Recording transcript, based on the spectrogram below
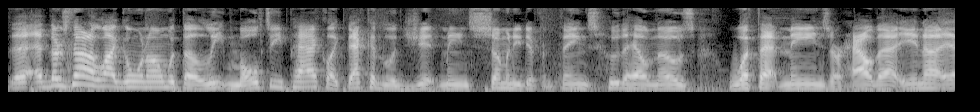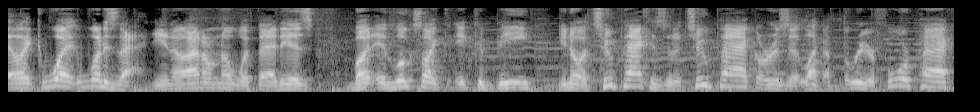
There's not a lot going on with the Elite Multi-Pack. Like, that could legit mean so many different things. Who the hell knows what that means or how that, you know, eh, like, what what is that? You know, I don't know what that is, but it looks like it could be, you know, a two-pack. Is it a two-pack or is it like a three or four-pack?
